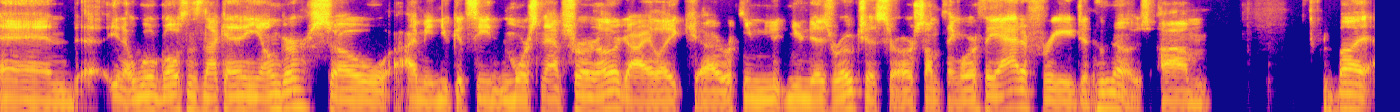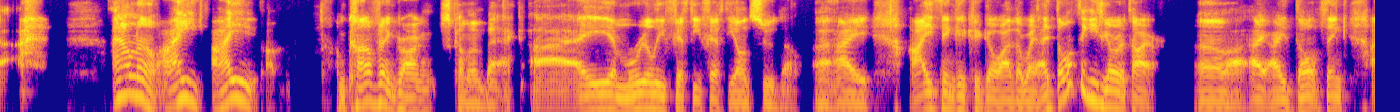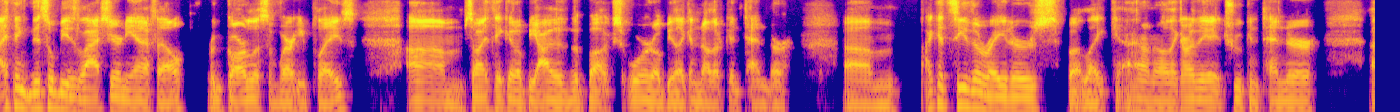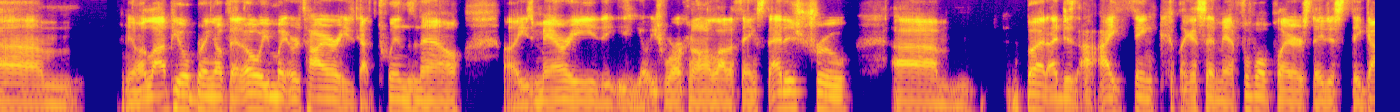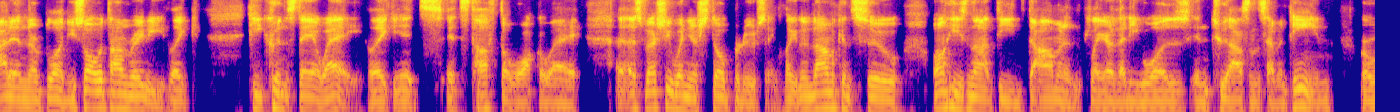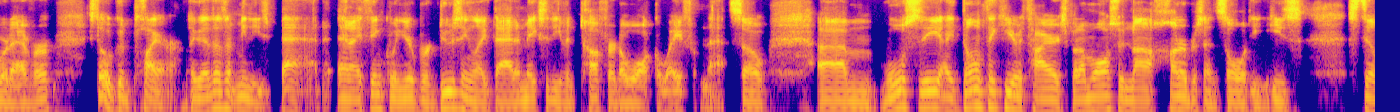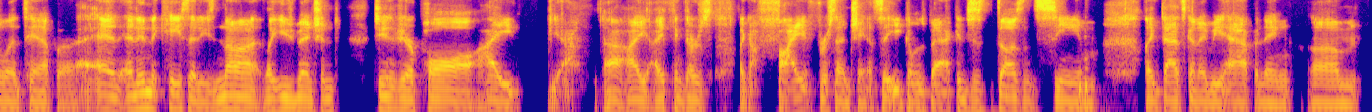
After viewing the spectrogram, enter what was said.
and, uh, you know, Will Gholston's not getting any younger. So, I mean, you could see more snaps for another guy like uh, Ricky Nunez Roches or, or, something, or if they add a free agent, who knows? Um, but I don't know. I, I, I'm confident Gronk's coming back. I am really 50 50 on Suh, though. I I think it could go either way. I don't think he's going to retire. Uh, I, I don't think I think this will be his last year in the NFL, regardless of where he plays. Um, so I think it'll be either the Bucs or it'll be like another contender. Um, I could see the Raiders, but like I don't know, like are they a true contender? Um, you know, a lot of people bring up that oh, he might retire. He's got twins now. Uh, he's married. He, you know, he's working on a lot of things. That is true. Um, but I just I think, like I said, man, football players they just they got it in their blood. You saw it with Tom Brady, like he couldn't stay away. Like it's it's tough to walk away, especially when you're still producing. Like the Ndamukong Suh, while he's not the dominant player that he was in 2017, or whatever, still a good player. Like that doesn't mean he's bad. And I think when you're producing like that, it makes it even tougher to walk away from that. So um, we'll see. I don't think he retires, but I'm also not 100% sold. He, he's still in Tampa. And and in the case that he's not, like you mentioned, James Pierre-Paul, I yeah, I I think there's like a five percent chance that he comes back. It just doesn't seem like that's going to be happening. Um,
